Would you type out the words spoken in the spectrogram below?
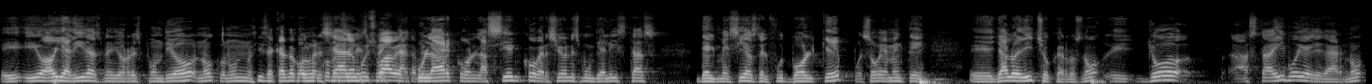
Eh, y hoy Adidas medio respondió, ¿no? Con un Sí, sacando con un comercial, muy suave espectacular con las 100 versiones mundialistas del Mesías del fútbol, que pues obviamente, eh, ya lo he dicho, Carlos, ¿no? Eh, yo hasta ahí voy a llegar, ¿no?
